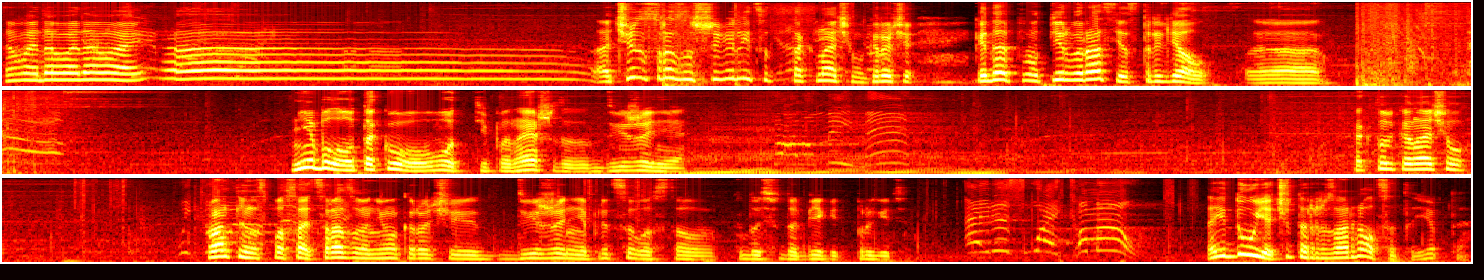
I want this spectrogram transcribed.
Давай, давай, давай. А -а -а! Что сразу шевелиться так начал? Короче, когда вот первый раз я стрелял, э, не было вот такого вот, типа, знаешь, это движение. Как только начал Франклина спасать, сразу у него, короче, движение прицела стало туда-сюда бегать, прыгать. Да иду я, что-то разорался-то, ёпта.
